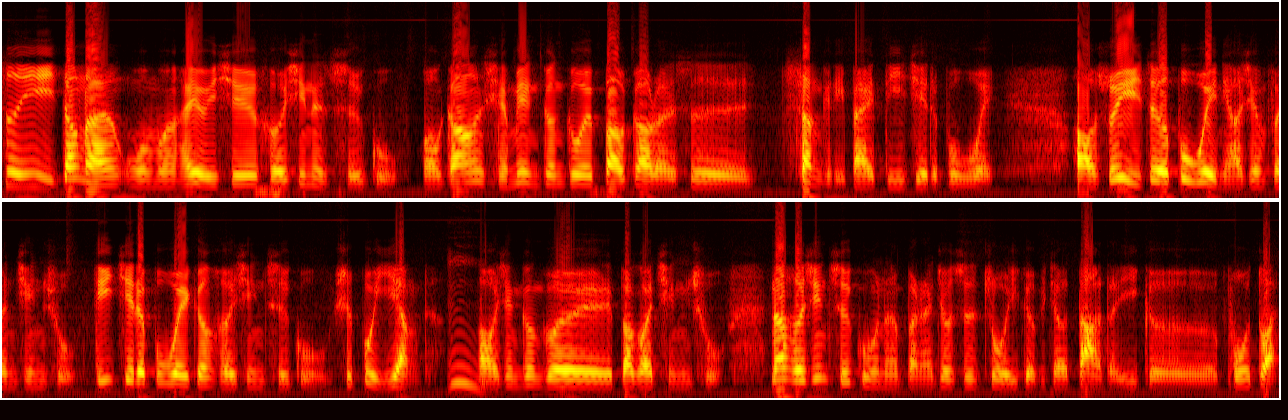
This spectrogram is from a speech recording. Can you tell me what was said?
智毅当然我们还有一些核心的持股，我刚刚前面跟各位报告的是上个礼拜第一阶的部位。好，所以这个部位你要先分清楚，低阶的部位跟核心持股是不一样的。嗯，好，先跟各位报告清楚。那核心持股呢，本来就是做一个比较大的一个波段。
